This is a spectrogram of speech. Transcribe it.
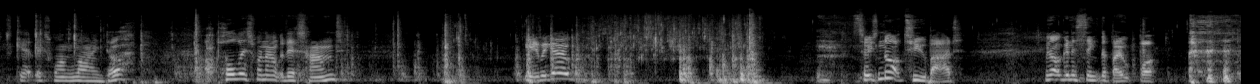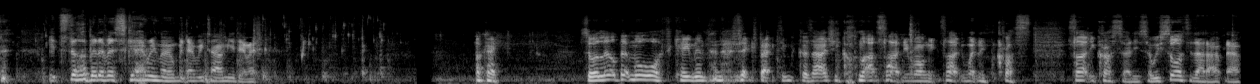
Let's get this one lined up. I'll pull this one out with this hand. Here we go. So it's not too bad. We're not going to sink the boat, but it's still a bit of a scary moment every time you do it. Okay, so a little bit more water came in than I was expecting because I actually got that slightly wrong. It slightly went in cross, slightly cross-threaded. So we sorted that out now.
